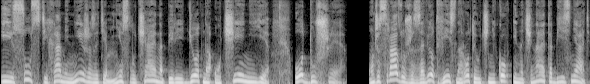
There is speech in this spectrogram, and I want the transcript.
Иисус стихами ниже затем не случайно перейдет на учение о душе. Он же сразу же зовет весь народ и учеников и начинает объяснять,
